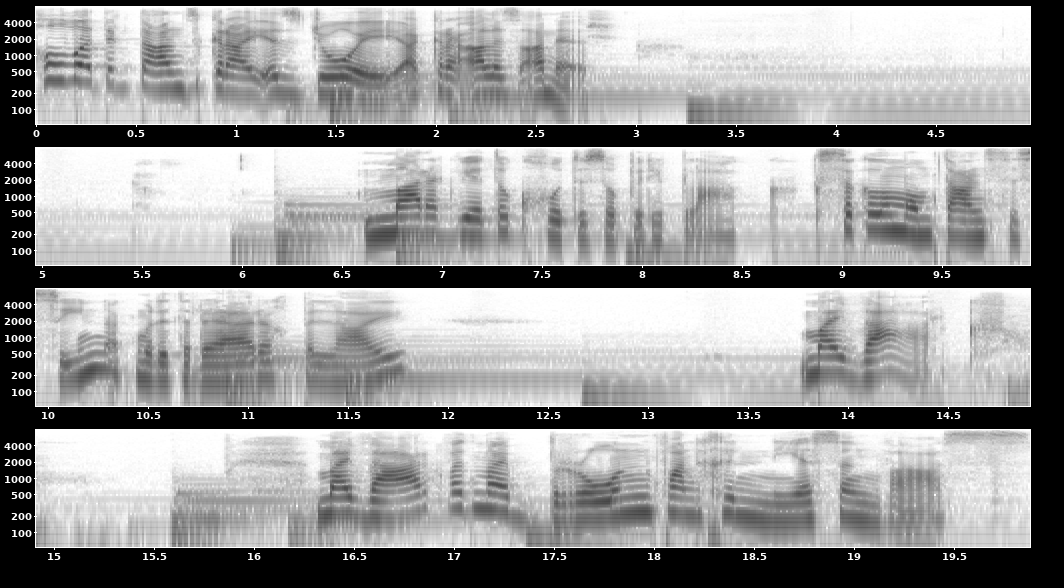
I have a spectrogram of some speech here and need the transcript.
al wat ek tans kry is joy. Ek kry alles anders. Maar ek weet ook God is op hierdie plek. Ek sukkel om hom tans te sien. Ek moet dit regtig bely. My werk. My werk wat my bron van genesing was.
